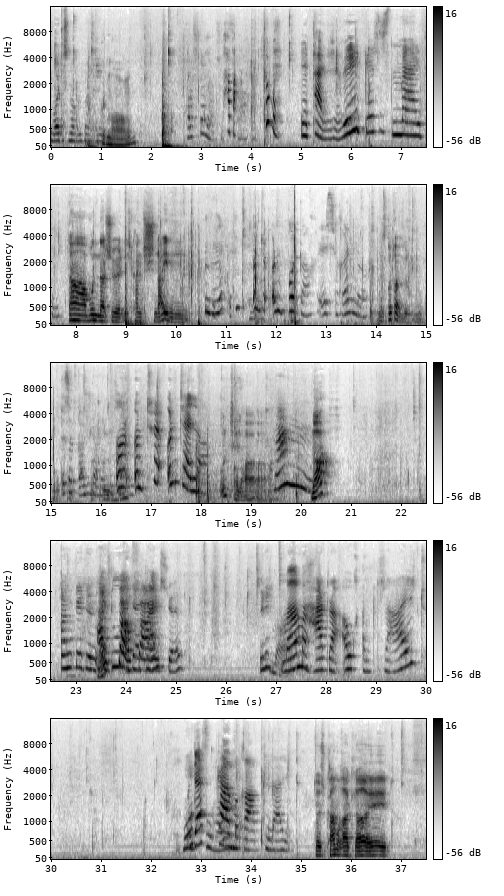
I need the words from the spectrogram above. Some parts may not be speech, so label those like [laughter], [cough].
Die wollte es nur rüberbringen. Guten Morgen. Papa, guck mal. Falsche Weg ist es schneiden. Ah, wunderschön. Ich kann schneiden. Und, und Butter ist drin. Und Butter Ist jetzt gar nicht lange. Und, und, Te- und Teller. und Teller. Mann. Na? Und den Hast du Aufbau der fein. Kleinste? Bin ich mal. Mama hatte auch ein Kleid. Und das Kamerakleid. Das Kamerakleid.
